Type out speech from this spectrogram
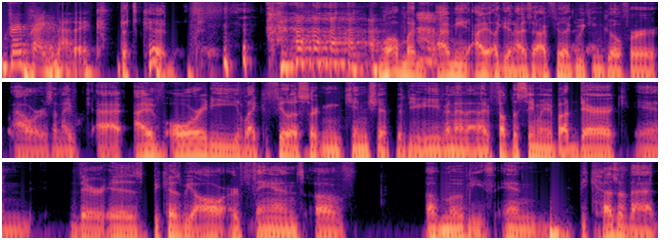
Very pragmatic. That's good. well, but I mean, I again, I, I feel like we can go for hours, and I've I, I've already like feel a certain kinship with you, even, and, and I felt the same way about Derek. And there is because we all are fans of of movies, and because of that,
